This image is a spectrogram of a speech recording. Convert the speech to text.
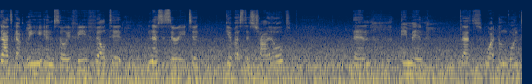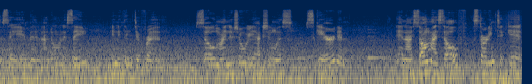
God's got me, and so if He felt it necessary to give us this child, then Amen. That's what I'm going to say. Amen. I don't want to say anything different. So my initial reaction was scared, and and I saw myself starting to get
